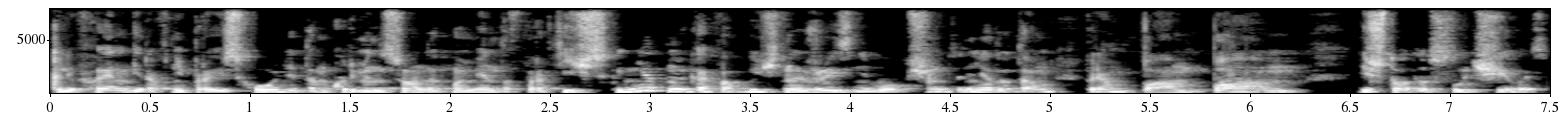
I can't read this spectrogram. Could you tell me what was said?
клиффхенгеров не происходит, там кульминационных моментов практически нет, ну и как в обычной жизни, в общем-то, нету там прям пам-пам, и что-то случилось.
